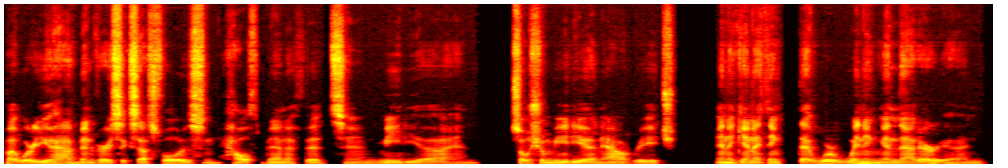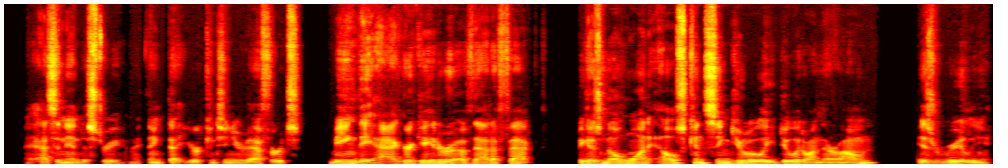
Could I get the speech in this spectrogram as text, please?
But where you have been very successful is in health benefits and media and social media and outreach. And again, I think that we're winning in that area and as an industry. And I think that your continued efforts being the aggregator of that effect, because no one else can singularly do it on their own, is really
